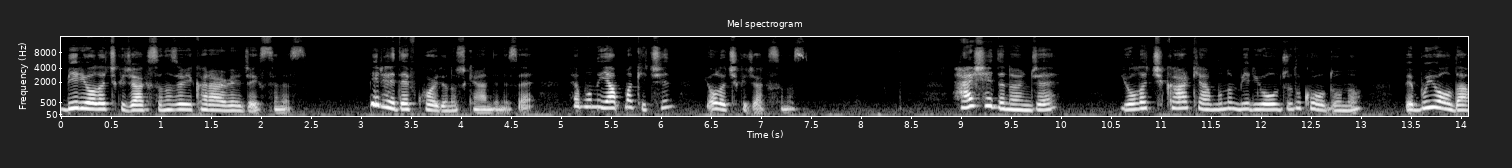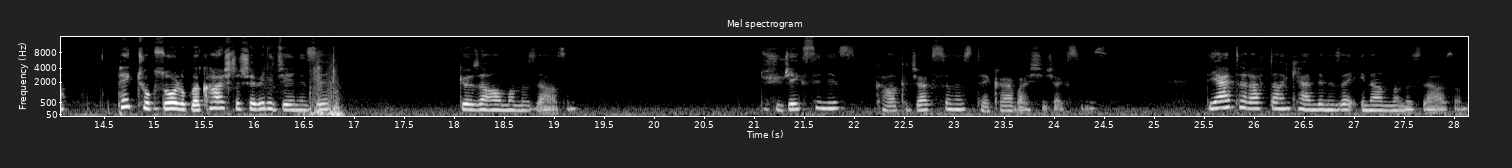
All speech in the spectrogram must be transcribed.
bir yola çıkacaksınız ve bir karar vereceksiniz. Bir hedef koydunuz kendinize ve bunu yapmak için yola çıkacaksınız. Her şeyden önce yola çıkarken bunun bir yolculuk olduğunu ve bu yolda pek çok zorlukla karşılaşabileceğinizi göze almanız lazım. Düşeceksiniz, kalkacaksınız, tekrar başlayacaksınız. Diğer taraftan kendinize inanmanız lazım.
